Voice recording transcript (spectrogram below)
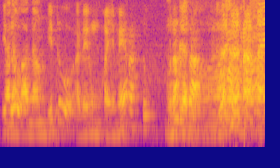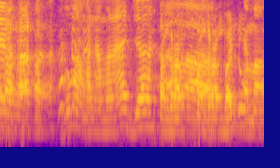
itu Kadang-kadang. itu ada yang mukanya merah tuh Enggak merasa dong. Gua nggak merasa ya merasa. gue mah aman-aman aja Tangerang. Tangerang Bandung emang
